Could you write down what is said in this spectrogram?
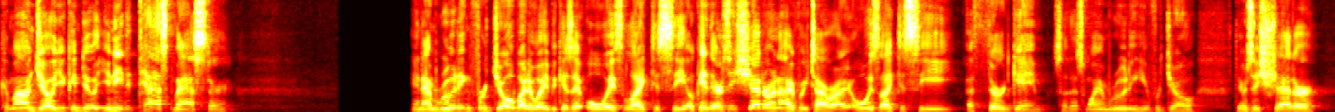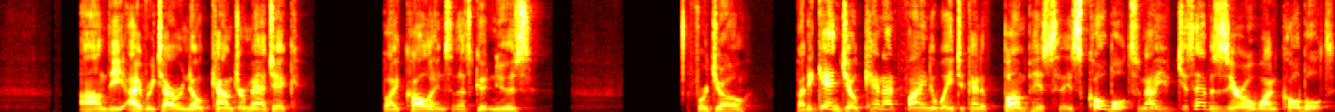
Come on, Joe, you can do it. You need a Taskmaster. And I'm rooting for Joe, by the way, because I always like to see. Okay, there's a Shatter on Ivory Tower. I always like to see a third game. So that's why I'm rooting here for Joe. There's a Shatter on the Ivory Tower. No counter magic by Collin. So that's good news for Joe. But again, Joe cannot find a way to kind of pump his, his Kobold. So now you just have a 0 1 Kobold,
